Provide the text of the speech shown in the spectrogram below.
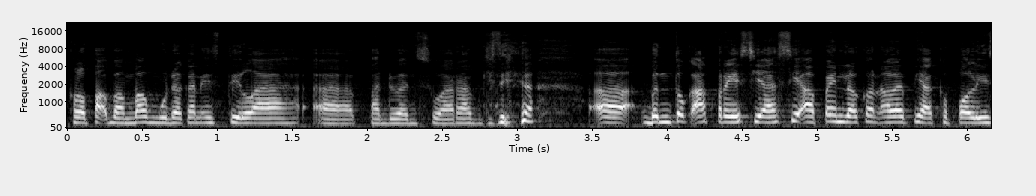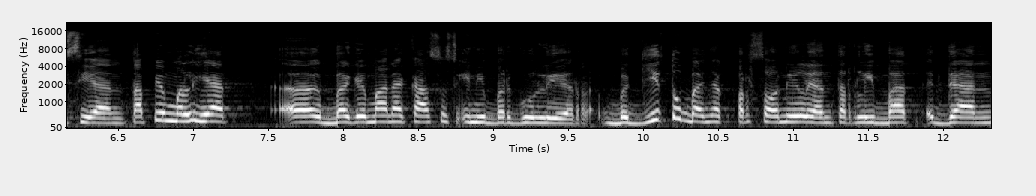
kalau Pak Bambang menggunakan istilah uh, paduan suara begitu ya, uh, bentuk apresiasi apa yang dilakukan oleh pihak kepolisian. Tapi melihat uh, bagaimana kasus ini bergulir, begitu banyak personil yang terlibat dan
